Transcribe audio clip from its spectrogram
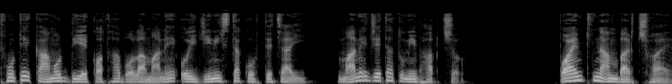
ঠোঁটে কামড় দিয়ে কথা বলা মানে ওই জিনিসটা করতে চাই। মানে যেটা তুমি ভাবছ। পয়েন্ট নাম্বার ছয়।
